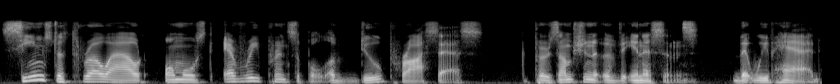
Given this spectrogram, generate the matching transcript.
seems to throw out almost every principle of due process, presumption of innocence that we've had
